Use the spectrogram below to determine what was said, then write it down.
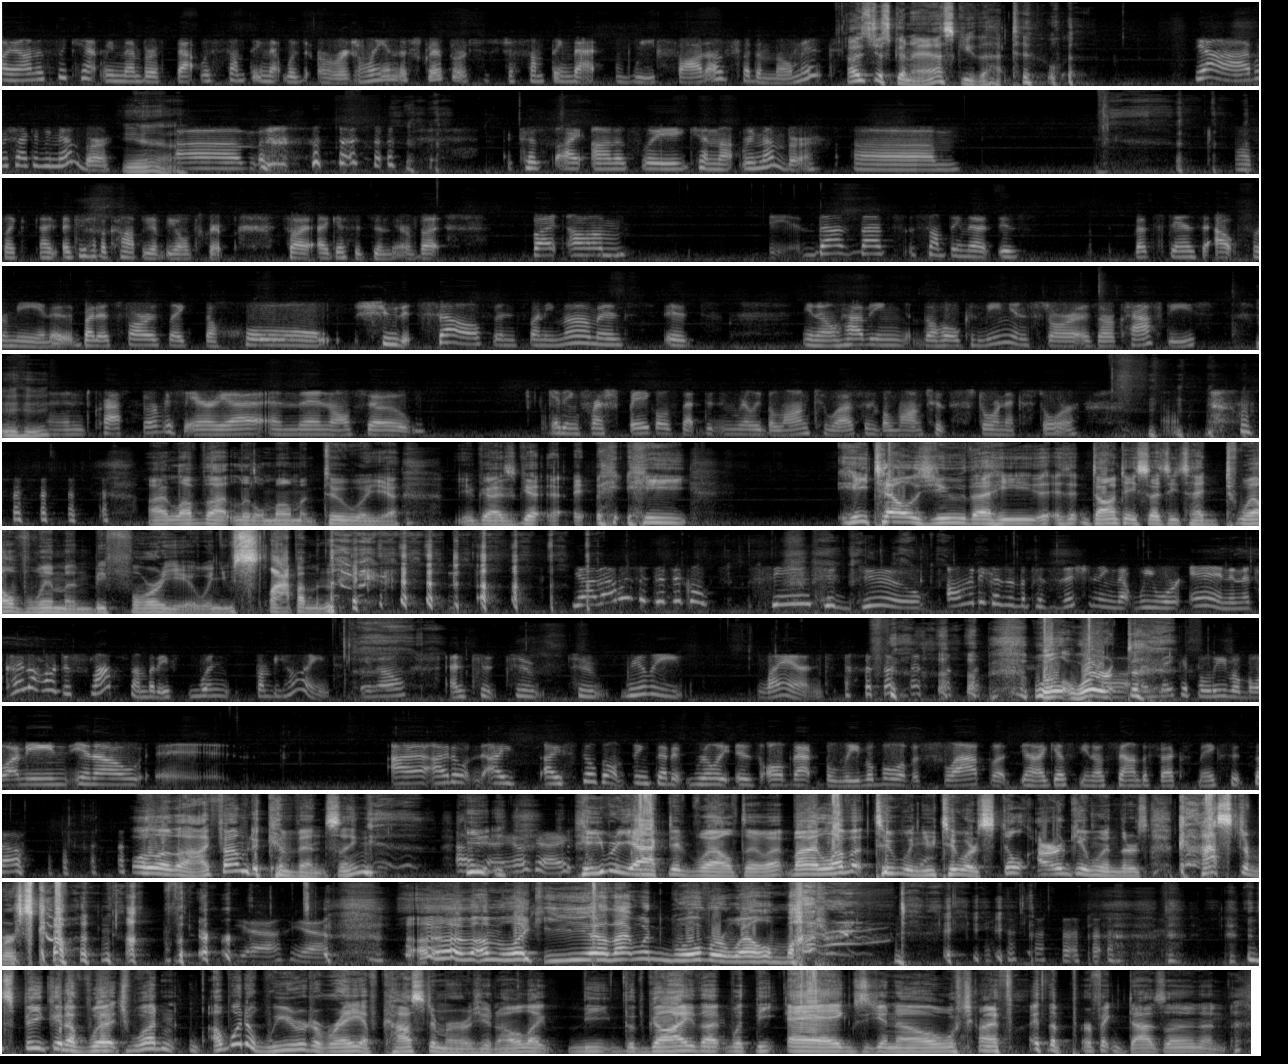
I honestly can't remember if that was something that was originally in the script or it's just something that we thought of for the moment. I was just going to ask you that too. yeah, I wish I could remember. Yeah. Because um, I honestly cannot remember. Um, well, it's like I, I, do have a copy of the old script, so I, I guess it's in there. But, but um, that that's something that is that stands out for me. And it, but as far as like the whole shoot itself and funny moments, it's you know having the whole convenience store as our crafties mm-hmm. and craft service area, and then also getting fresh bagels that didn't really belong to us and belonged to the store next door. So. I love that little moment too, where you you guys get he he tells you that he Dante says he's had twelve women before you, and you slap him in the head. yeah, that was a difficult scene to do, only because of the positioning that we were in, and it's kind of hard to slap somebody when from behind, you know, and to to to really land. well, it worked. Uh, and make it believable. I mean, you know, eh, I, I don't. I I still don't think that it really is all that believable of a slap, but know, I guess you know, sound effects makes it so. well, I found it convincing. Okay, he, okay. He reacted well to it, but I love it too when yeah. you two are still arguing. There's customers coming up there. Yeah, yeah. I'm, I'm like, yeah, that wouldn't go over well modern day. And speaking of which, what uh, what a weird array of customers, you know, like the the guy that with the eggs, you know, trying to find the perfect dozen, and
